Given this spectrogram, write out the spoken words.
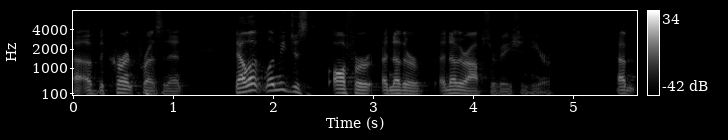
uh, of the current president. Now, let, let me just offer another, another observation here. Um,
